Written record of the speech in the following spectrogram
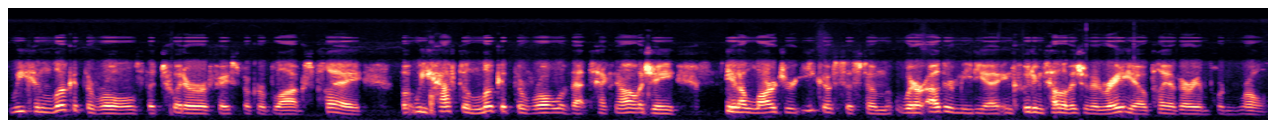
we can look at the roles that Twitter or Facebook or blogs play, but we have to look at the role of that technology in a larger ecosystem where other media, including television and radio, play a very important role.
